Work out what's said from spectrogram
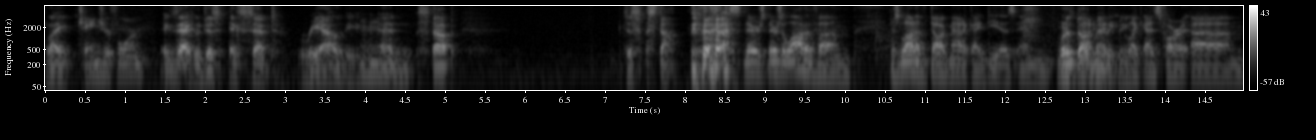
Like, Change your form. exactly, just accept reality Mm-hmm. and stop. Just stop. There's there's a lot of um, there's a lot of dogmatic ideas and What does dogmatic mean? Like as far as um,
